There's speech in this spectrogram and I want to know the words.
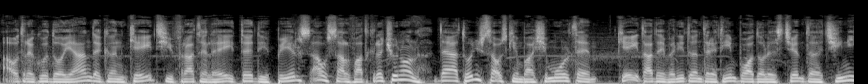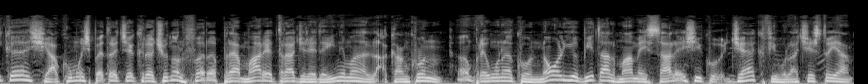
Au trecut doi ani de când Kate și fratele ei, Teddy Pierce, au salvat Crăciunul. De atunci s-au schimbat și multe. Kate a devenit între timp o adolescentă cinică și acum își petrece Crăciunul fără prea mare tragere de inimă la Cancun, împreună cu noul iubit al mamei sale și cu Jack, fiul acestuia.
